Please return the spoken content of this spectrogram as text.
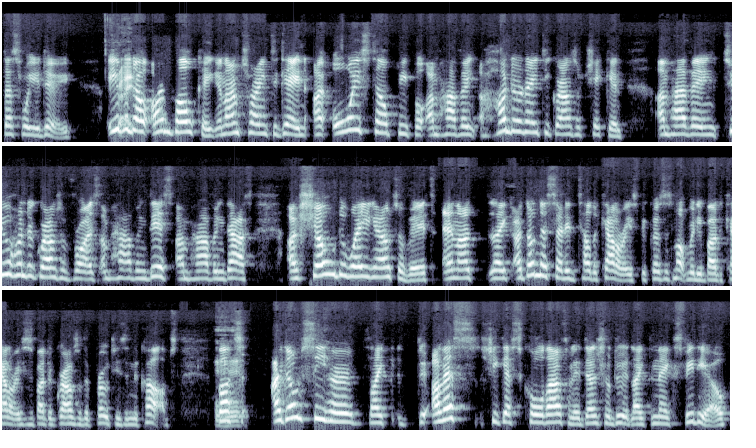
that's what you do. Even right. though I'm bulking and I'm trying to gain, I always tell people I'm having 180 grams of chicken, I'm having 200 grams of rice. I'm having this. I'm having that. I show the weighing out of it, and I like I don't necessarily tell the calories because it's not really about the calories; it's about the grams of the proteins and the carbs. But mm-hmm. I don't see her like unless she gets called out on it, then she'll do it like the next video.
